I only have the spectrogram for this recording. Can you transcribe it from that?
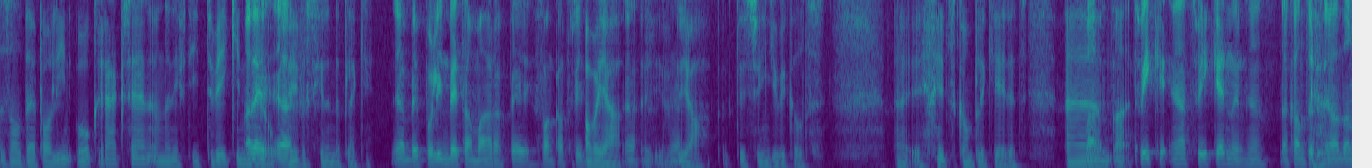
zal bij Paulien ook raak zijn. En dan heeft hij twee kinderen Allee, op ja. twee verschillende plekken. Ja, bij Pauline, bij Tamara, bij Van Katrien. Oh, maar ja, Ja, eh, ja. ja. het is ingewikkeld. Eh, it's complicated. Eh, Maar, maar- twee, ki- ja, twee kinderen, ja. Dan, kan er, ja. dan, dan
